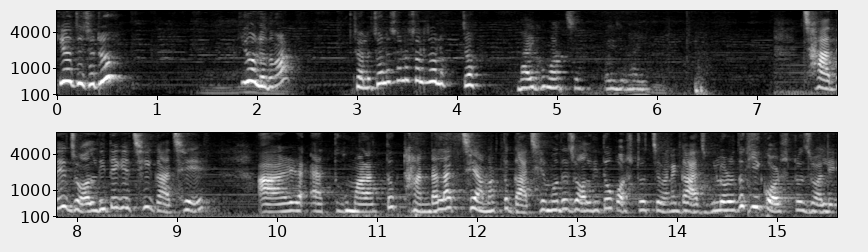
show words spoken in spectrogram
কি হয়েছে ছোটু? কি হলো তোমার? চলো চলো চলো চলো চলো, যাও। ভাই ঘুমাচ্ছে, ওই যে ভাই। ছাদে জল দিতে গেছি গাছে, আর এত মারাত্মক ঠান্ডা লাগছে, আমার তো গাছের মধ্যে জল দিতেও কষ্ট হচ্ছে মানে গাছগুলোরও তো কি কষ্ট জলে।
